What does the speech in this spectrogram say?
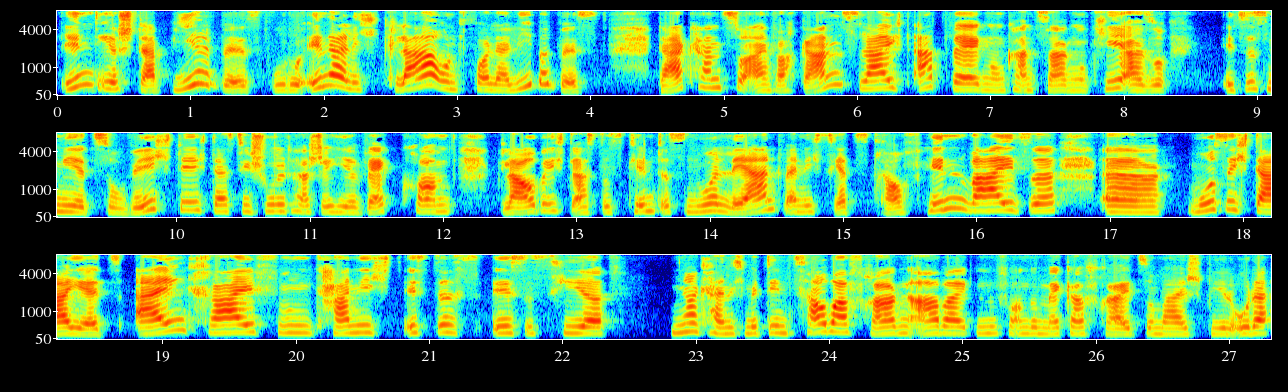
in dir stabil bist, wo du innerlich klar und voller Liebe bist, da kannst du einfach ganz leicht abwägen und kannst sagen, okay, also ist es mir jetzt so wichtig, dass die Schultasche hier wegkommt? Glaube ich, dass das Kind es nur lernt, wenn ich es jetzt darauf hinweise? Äh, muss ich da jetzt eingreifen? Kann ich, ist es, ist es hier, ja, kann ich mit den Zauberfragen arbeiten von Gemeckerfrei zum Beispiel oder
